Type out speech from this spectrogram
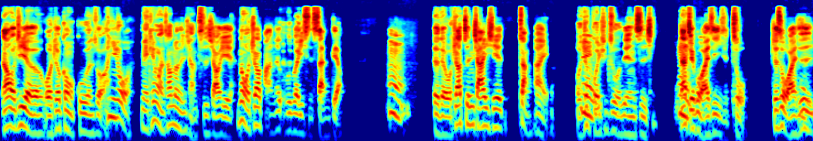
然后我记得，我就跟我顾问说，因为我每天晚上都很想吃宵夜，那我就要把那个 Uber Eats 删掉，嗯，对对，我就要增加一些障碍，我就不会去做这件事情。那结果我还是一直做，就是我还是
